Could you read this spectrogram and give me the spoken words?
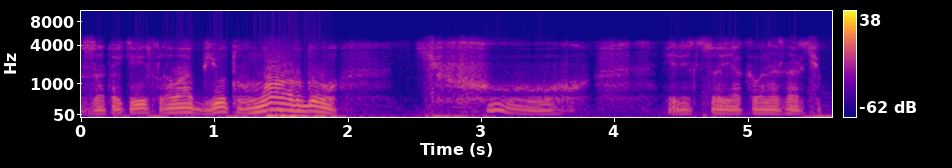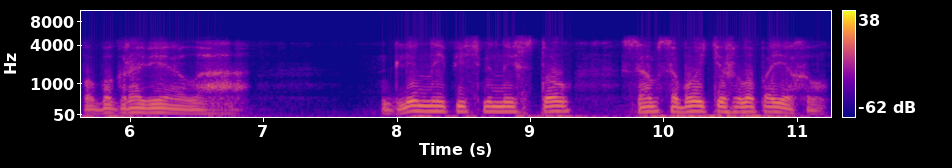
За такие слова бьют в морду. Тьфу! И лицо Якова Назарча побагровело. Длинный письменный стол сам собой тяжело поехал.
